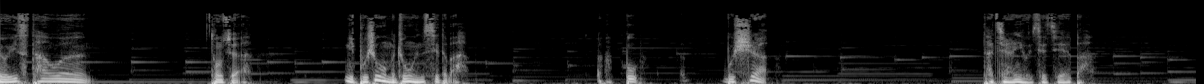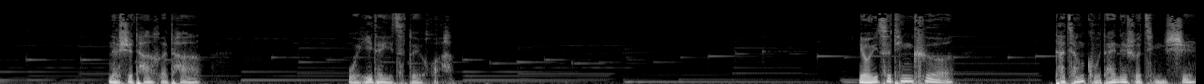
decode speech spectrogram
有一次，他问同学：“你不是我们中文系的吧？”“不，不是。”他竟然有些结巴。那是他和他唯一的一次对话。有一次听课，他讲古代那首情诗：“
